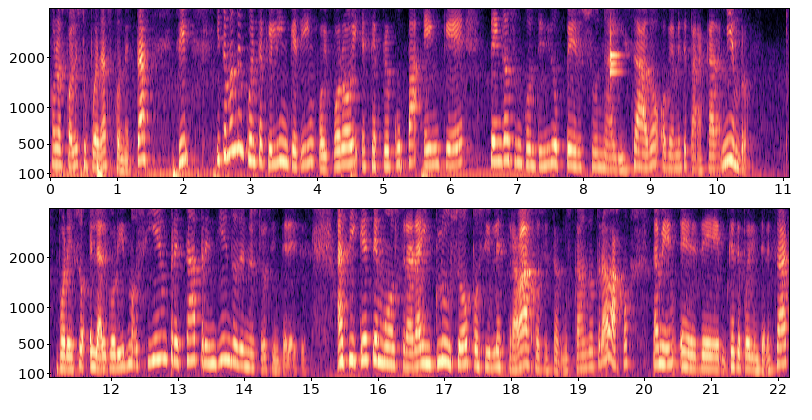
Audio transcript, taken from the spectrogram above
con las cuales tú puedas conectar, ¿sí? Y tomando en cuenta que LinkedIn hoy por hoy eh, se preocupa en que tengas un contenido personalizado, obviamente para cada miembro. Por eso el algoritmo siempre está aprendiendo de nuestros intereses. Así que te mostrará incluso posibles trabajos. Si estás buscando trabajo, también eh, de que te puede interesar.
